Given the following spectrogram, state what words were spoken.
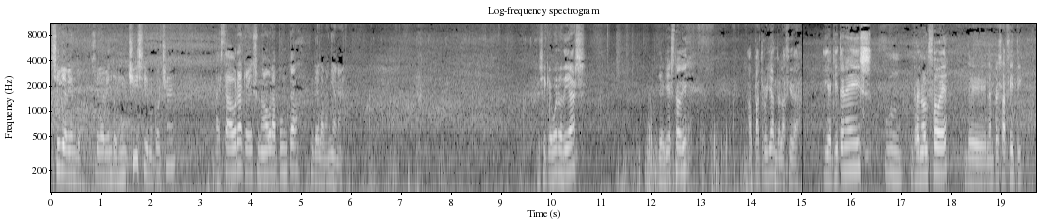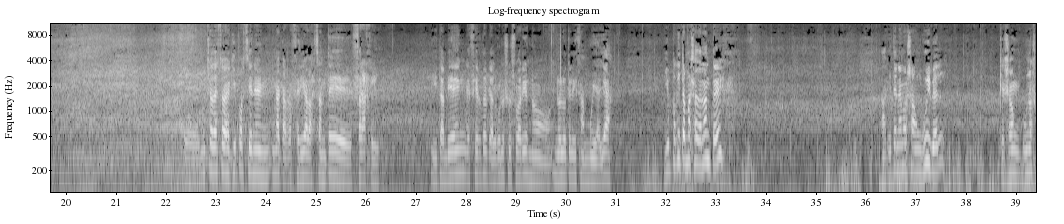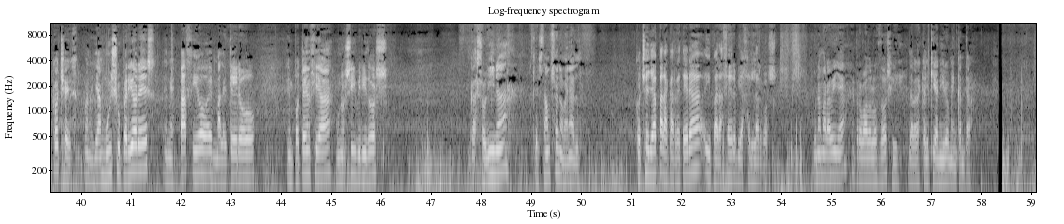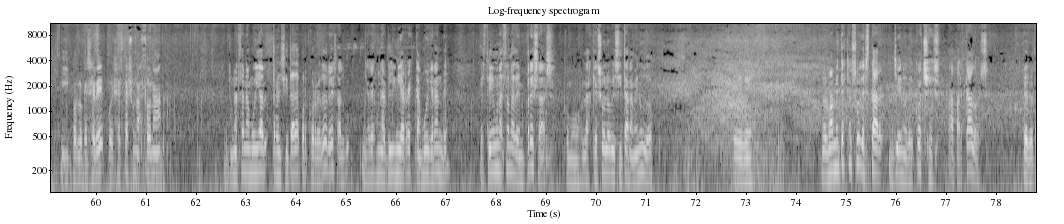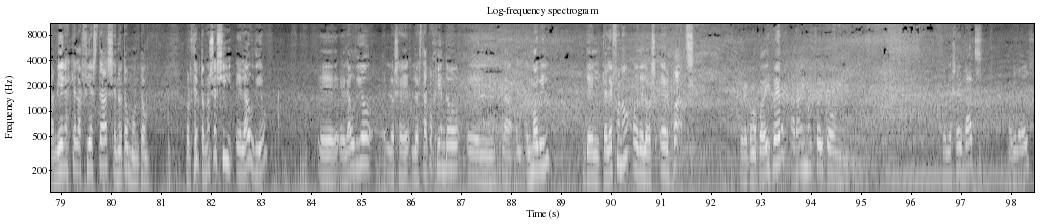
sigue habiendo, sigue habiendo muchísimo coche a esta hora que es una hora punta de la mañana. Así que buenos días. Y aquí estoy apatrullando la ciudad. Y aquí tenéis un Renault Zoe de la empresa City. Eh, muchos de estos equipos tienen una carrocería bastante frágil y también es cierto que algunos usuarios no, no lo utilizan muy allá. Y un poquito más adelante, aquí tenemos a un Weevil, que son unos coches, bueno, ya muy superiores en espacio, en maletero, en potencia, unos híbridos, gasolina, que están fenomenal. Coche ya para carretera y para hacer viajes largos. Una maravilla, he probado los dos y la verdad es que el Kia Niro me encanta. Y por lo que se ve, pues esta es una zona una zona muy transitada por corredores, ya que es una línea recta muy grande. Estoy en una zona de empresas, como las que suelo visitar a menudo. Eh, normalmente esto suele estar lleno de coches aparcados, pero también es que la fiesta se nota un montón. Por cierto, no sé si el audio, eh, el audio lo, está cogiendo el móvil del teléfono o de los AirBuds. Porque como podéis ver, ahora mismo estoy con, con los AirBuds, aquí lo veis,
